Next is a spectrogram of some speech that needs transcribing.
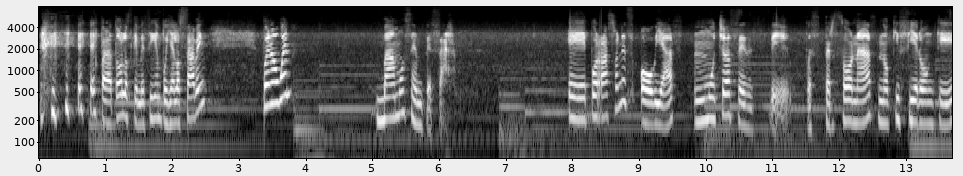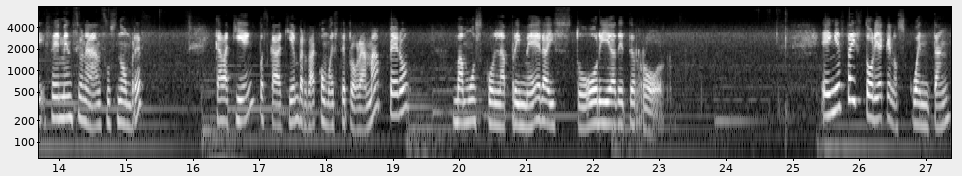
para todos los que me siguen, pues ya lo saben. Bueno, bueno, vamos a empezar. Eh, por razones obvias, muchas este, pues, personas no quisieron que se mencionaran sus nombres. Cada quien, pues cada quien, ¿verdad? Como este programa, pero vamos con la primera historia de terror. En esta historia que nos cuentan,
